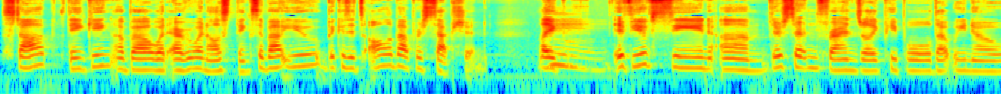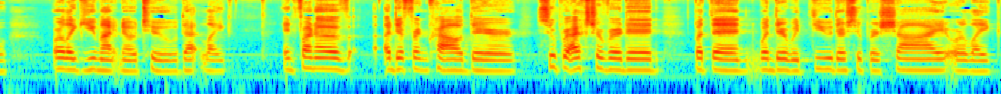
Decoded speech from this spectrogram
stop thinking about what everyone else thinks about you because it's all about perception like if you've seen um there's certain friends or like people that we know or like you might know too that like in front of a different crowd they're super extroverted but then when they're with you they're super shy or like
